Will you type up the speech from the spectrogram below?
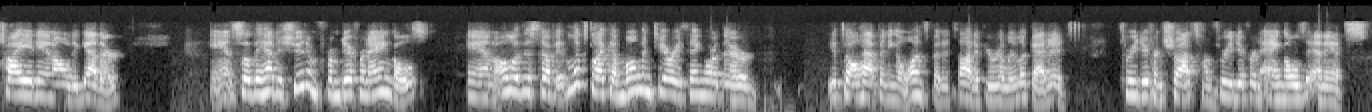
tie it in all together. And so they had to shoot him from different angles and all of this stuff. It looks like a momentary thing where they're, it's all happening at once, but it's not if you really look at it. It's three different shots from three different angles, and it's,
